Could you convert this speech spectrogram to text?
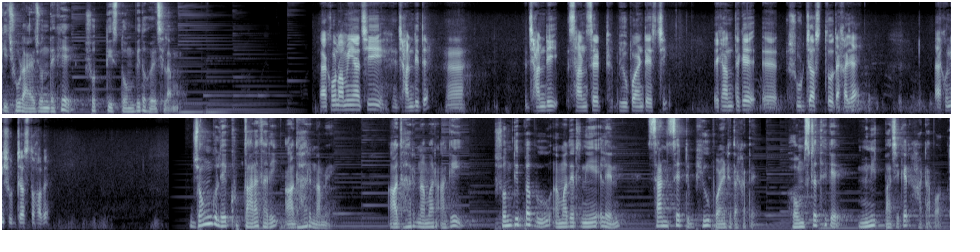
কিছুর আয়োজন দেখে সত্যি স্তম্ভিত হয়েছিলাম। এখন আমি আছি ঝান্ডিতে ঝান্ডি সানসেট ভিউ পয়েন্টে এসেছি। এখান থেকে সূর্যাস্ত দেখা যায়। এখনই সূর্যাস্ত হবে। জঙ্গলে খুব তাড়াতাড়ি আধার নামে। আধার নামার আগেই সন্দীপবাবু আমাদের নিয়ে এলেন সানসেট ভিউ পয়েন্ট দেখাতে, হোমস্টে থেকে মিনিট পাঁচেকের হাঁটা পথ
